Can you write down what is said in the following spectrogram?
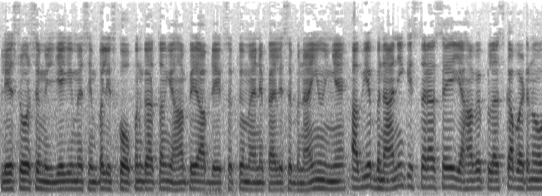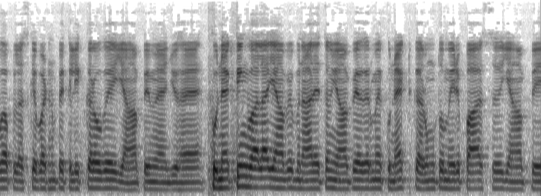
प्ले स्टोर से मिल जाएगी मैं सिंपल इसको ओपन करता हूँ यहाँ पे आप देख सकते हो मैंने पहले से बनाई हुई है अब ये बनानी किस तरह से यहाँ पे प्लस का बटन होगा प्लस के बटन पे क्लिक करोगे यहाँ पे मैं जो है कनेक्टिंग वाला यहाँ पे बना देता हूँ यहाँ पे अगर मैं कनेक्ट करूँ तो मेरे पास यहाँ पे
